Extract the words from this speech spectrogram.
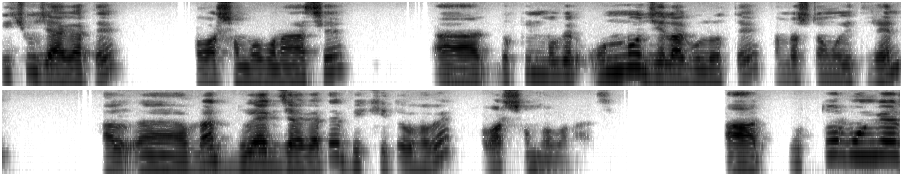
কিছু জায়গাতে হওয়ার সম্ভাবনা আছে। আর দক্ষিণবঙ্গের অন্য জেলাগুলোতে থান্ডারস্টর্ম উইথ রেন আপনার দু এক জায়গাতে বিক্ষিপ্তভাবে হওয়ার সম্ভাবনা আছে। আর উত্তরবঙ্গের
